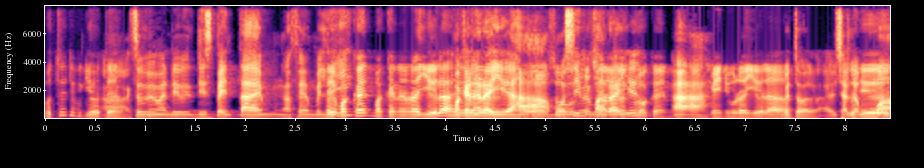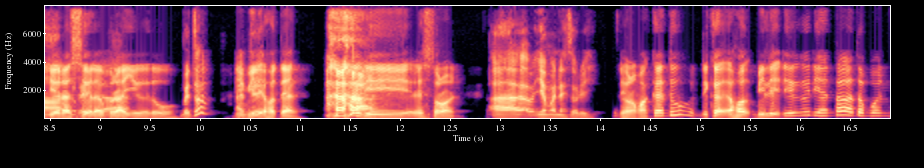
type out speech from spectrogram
Betul dia pergi hotel. Ah, so memang dia, dia spend time dengan family. Tapi makan makanan raya lah. Makanan raya, ha, Oh, so mostly kitchen memang raya. keluarkan Ah, ah. menu raya lah. Betul. Macam So lemak. dia dia rasa lah beraya tu Betul? di bilik hotel. Ke di restoran. Ah, yang mana? Sorry. Dia orang makan tu dekat ho- bilik dia ke dihantar ataupun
